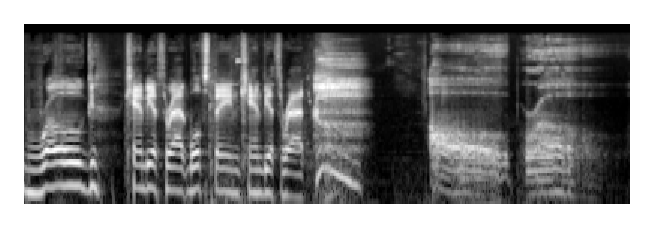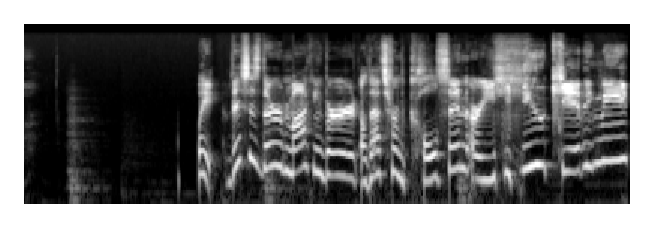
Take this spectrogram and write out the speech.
Rogue can be a threat. Wolfsbane can be a threat. oh, bro. Wait, this is their Mockingbird. Oh, that's from Coulson? Are you kidding me?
